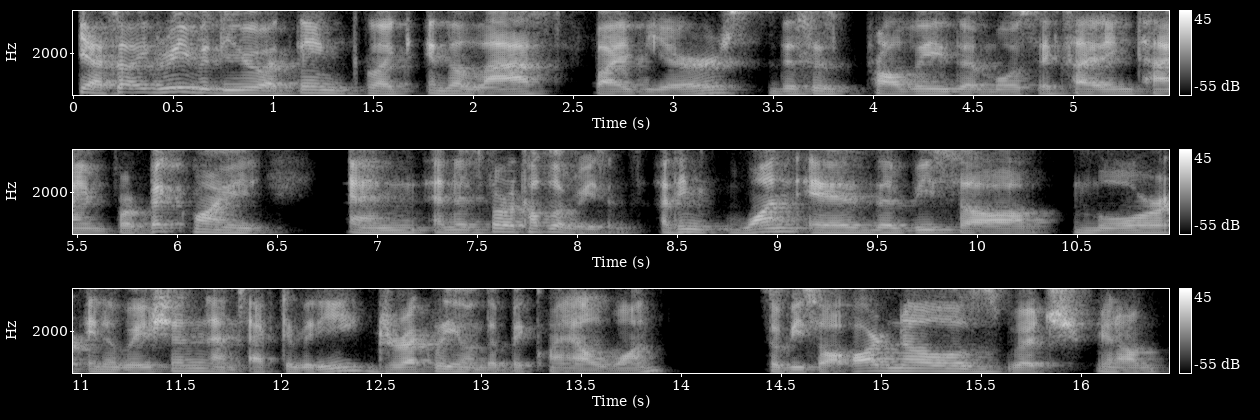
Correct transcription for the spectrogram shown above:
Yeah, so I agree with you. I think like in the last five years, this is probably the most exciting time for Bitcoin. And, and it's for a couple of reasons. I think one is that we saw more innovation and activity directly on the Bitcoin L1. So we saw ordinals, which you know,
